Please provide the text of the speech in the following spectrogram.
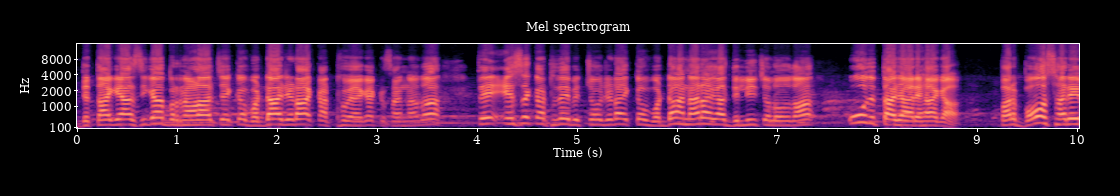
ਦਿੱਤਾ ਗਿਆ ਸੀਗਾ। ਬਰਨਾਲਾ 'ਚ ਇੱਕ ਵੱਡਾ ਜਿਹੜਾ ਇਕੱਠ ਹੋਇਆ ਹੈਗਾ ਕਿਸਾਨਾਂ ਦਾ ਤੇ ਇਸ ਇਕੱਠ ਦੇ ਵਿੱਚੋਂ ਜਿਹੜਾ ਇੱਕ ਵੱਡਾ ਨਾਰਾ ਹੈਗਾ ਦਿੱਲੀ ਚਲੋ ਦਾ ਉਹ ਦਿੱਤਾ ਜਾ ਰਿਹਾ ਹੈਗਾ। ਪਰ ਬਹੁਤ ਸਾਰੇ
